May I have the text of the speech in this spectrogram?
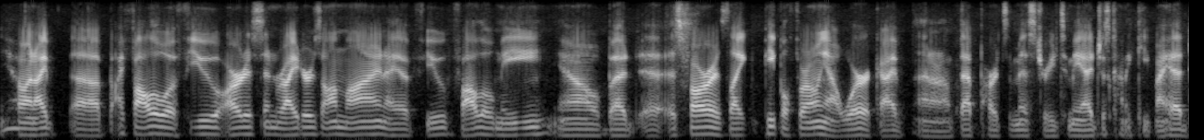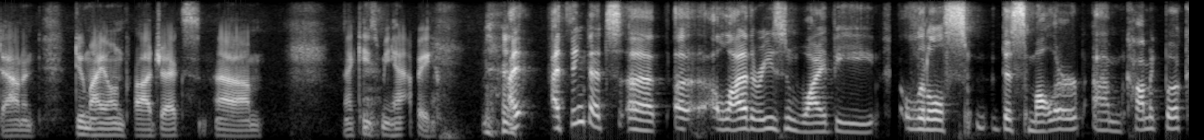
you know and i uh, i follow a few artists and writers online. I have a few follow me you know but uh, as far as like people throwing out work i i don't know that part's a mystery to me. I just kind of keep my head down and do my own projects. Um that keeps me happy. I I think that's uh, a, a lot of the reason why the little the smaller um, comic book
